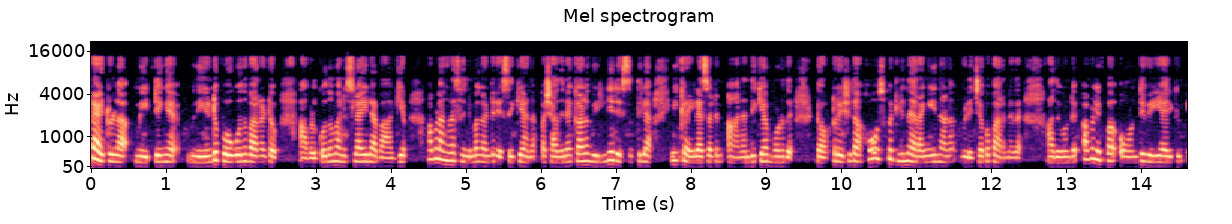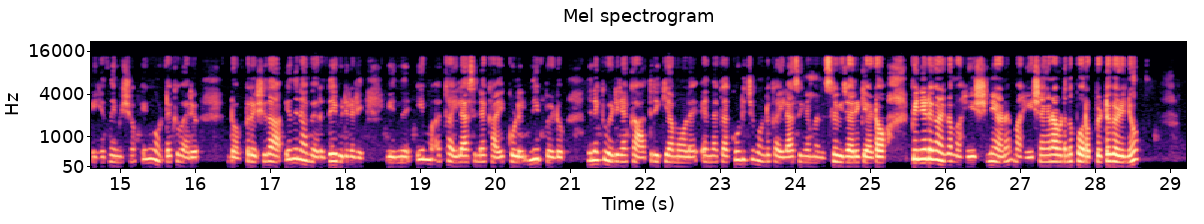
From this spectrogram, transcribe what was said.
ഫ്രണ്ടായിട്ടുള്ള മീറ്റിംഗ് നീണ്ടു പോകുമെന്ന് പറഞ്ഞിട്ടും അവൾക്കൊന്നും മനസ്സിലായില്ല. ഭാഗ്യം അവൾ അങ്ങനെ സിനിമ കണ്ട് രസിക്കുകയാണ്. പക്ഷെ അതിനേക്കാളും വലിയ രസത്തിലാ ഈ കൈലാസേട്ടൻ ആനന്ദിക്കാൻ പോണത്. ഡോക്ടർ ഇഷിത ഹോസ്പിറ്റലിൽ നിന്ന് ഇറങ്ങി എന്നാണ് വിളിച്ചപ്പോൾ പറഞ്ഞത്. അതുകൊണ്ട് അവൾ ഇപ്പൊ ഓൺ ദി വേ ആയിരിക്കും. ഏത് നിമിഷം ഇങ്ങോട്ടേക്ക് വരും. ഡോക്ടർ ഇഷിത ഇന്ന് ഞാൻ വെറുതെ വിടില്ലടി. ഇന്ന് ഈ കൈലാസിന്റെ കൈക്കുള്ളിൽ നീ പെടും. നിനക്ക് വേണ്ടി ഞാൻ കാത്തിരിക്കുക മോളെ എന്നൊക്കെ കുടിച്ചുകൊണ്ട് കൈലാസ് ഇങ്ങനെ മനസ്സിൽ വിചാരിക്കുക കേട്ടോ. പിന്നീട് കാണിക്കുന്ന മഹേഷിനെയാണ് മഹേഷ് അങ്ങനെ അവിടെ നിന്ന് പുറപ്പെട്ടു കഴിഞ്ഞു.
